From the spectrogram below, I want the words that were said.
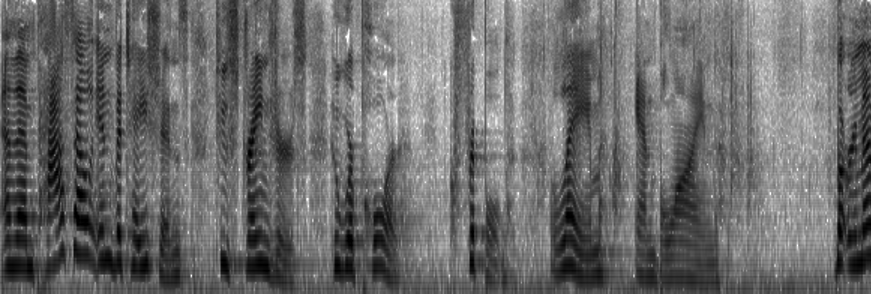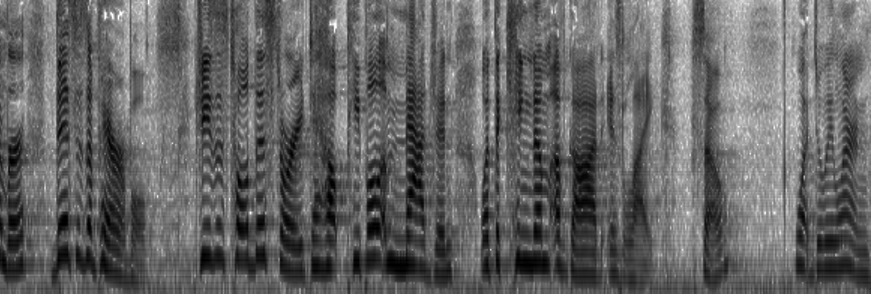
and then pass out invitations to strangers who were poor, crippled, lame, and blind. But remember, this is a parable. Jesus told this story to help people imagine what the kingdom of God is like. So, what do we learn?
